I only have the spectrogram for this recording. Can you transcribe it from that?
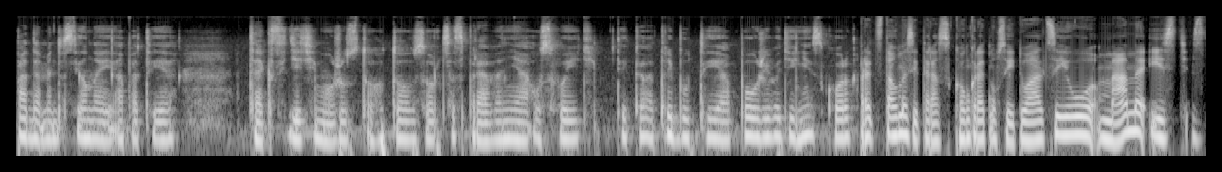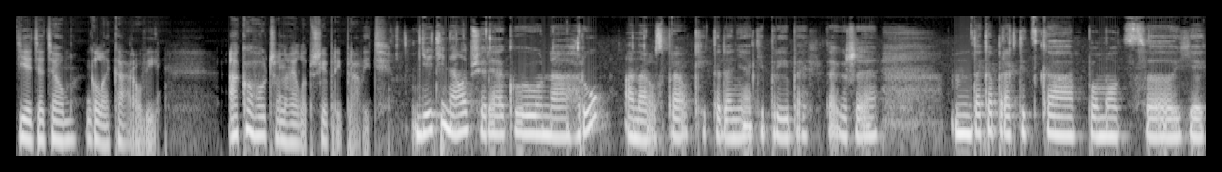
padáme do silnej apatie, tak si deti môžu z tohoto vzorca správania osvojiť tieto atributy a používať ich neskôr. Predstavme si teraz konkrétnu situáciu. Máme ísť s dieťaťom k lekárovi. Ako ho čo najlepšie pripraviť? Deti najlepšie reagujú na hru a na rozprávky, teda nejaký príbeh. Takže mm, Taká praktická pomoc e, je,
